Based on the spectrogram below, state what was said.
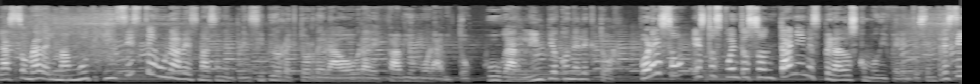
La sombra del mamut insiste una vez más en el principio rector de la obra de Fabio Moravito, jugar limpio con el lector. Por eso, estos cuentos son tan inesperados como diferentes entre sí,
